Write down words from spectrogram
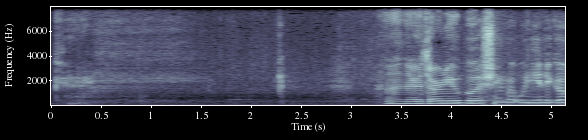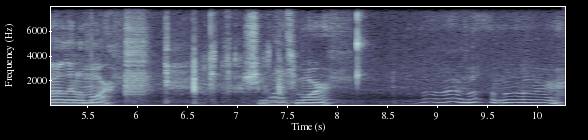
Okay. And there's our new bushing, but we need to go a little more. She wants more more, more.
